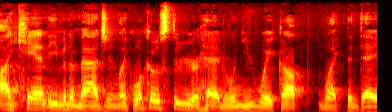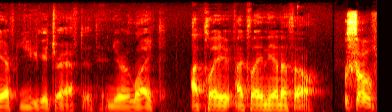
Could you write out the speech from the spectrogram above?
I can't even imagine like what goes through your head when you wake up like the day after you get drafted and you're like, I play I play in the NFL. So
